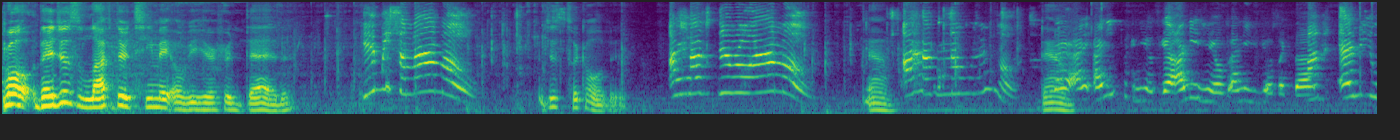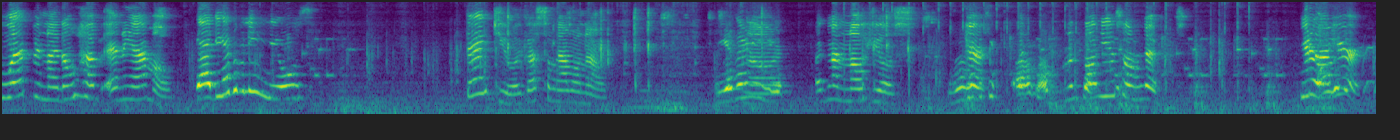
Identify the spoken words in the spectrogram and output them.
Bro, they just left their teammate over here for dead. Give me some ammo. I just took all of it. I have zero ammo. Damn, I have no ammo. Wait, damn. I, I need freaking heals. Yeah, I need heals. I need heals like that. On any weapon, I don't have any ammo. God, do you have any heals? Thank you. I got some ammo now. Do you have No, any heals? I got no heals. Here. Here. Um, um, Let's go use some rift. Here, right here.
